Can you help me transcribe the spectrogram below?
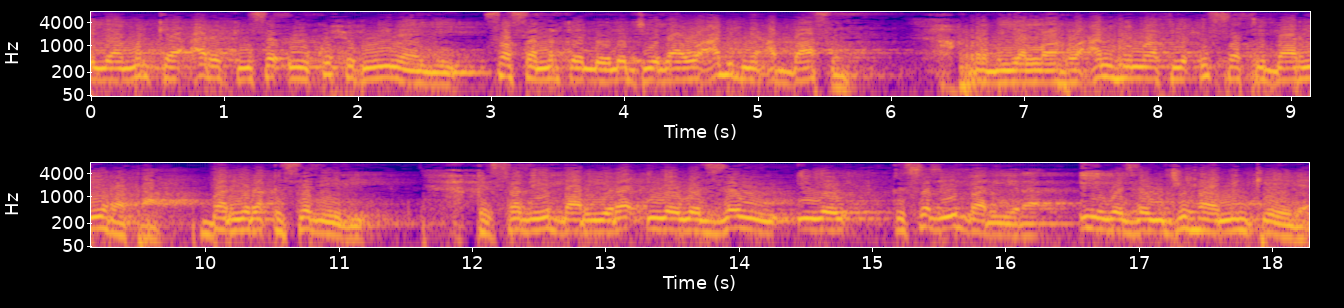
ayaa markaa carabkiisa uu ku xugminayey saasaa markaa loola jeedaa wa can ibni cabbaasin radia allaahu canhuma fii qisati bariirata bariira qisadeedii qisadii bariira iyo wazaw iyo qisadii bariira iyo wa sawjiha ninkeeda.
